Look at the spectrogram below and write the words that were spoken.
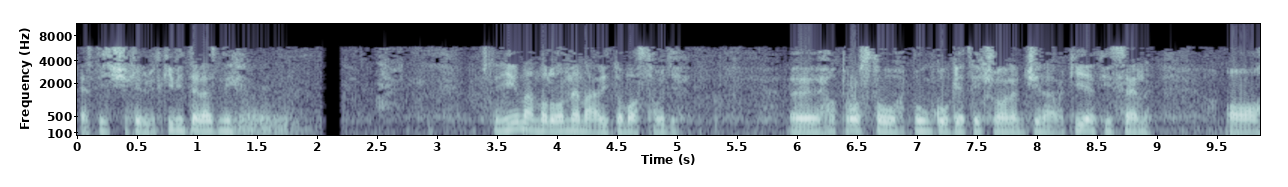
ezt így sikerült kivitelezni. Most nyilvánvalóan nem állítom azt, hogy a prostó bunkógecik soha nem csinálnak ilyet, hiszen a,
